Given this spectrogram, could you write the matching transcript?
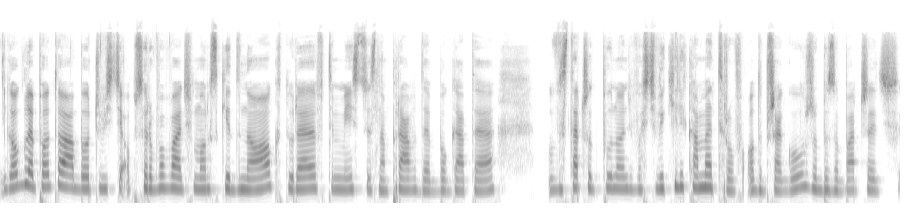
Gogle po to, aby oczywiście obserwować morskie dno, które w tym miejscu jest naprawdę bogate Wystarczy odpłynąć właściwie kilka metrów od brzegu, żeby zobaczyć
